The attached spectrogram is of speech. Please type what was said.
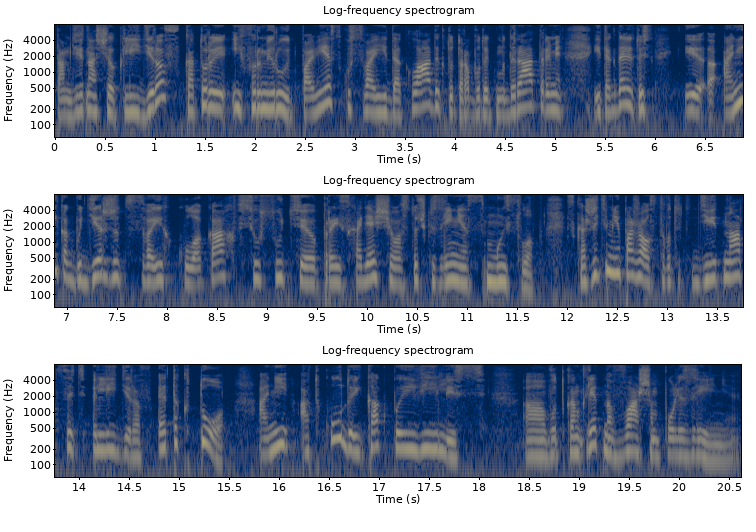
там, 19 человек лидеров, которые и формируют повестку, свои доклады, кто-то работает модераторами и так далее. То есть и они как бы держат в своих кулаках всю суть происходящего с точки зрения смыслов. Скажите мне, пожалуйста, вот эти 19 лидеров, это кто? Они откуда и как появились э, вот конкретно в вашем поле зрения?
